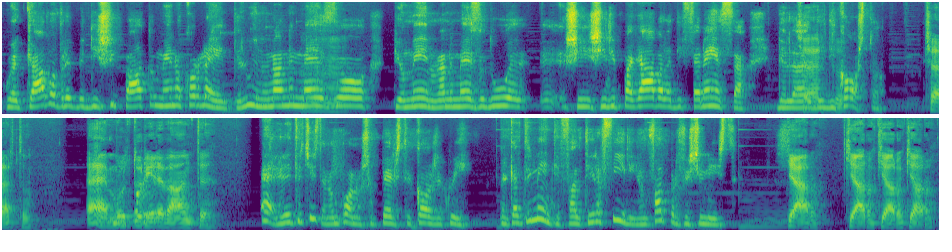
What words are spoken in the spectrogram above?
quel cavo avrebbe dissipato meno corrente. Lui in un anno e mezzo, più o meno, un anno e mezzo, due, eh, si, si ripagava la differenza della- di, di Certo. costo. Certo. È molto rilevante. Eh, l'elettricista non può non sapere queste cose qui, perché altrimenti fa il tirafili, non fa il professionista. Chiaro, chiaro, chiaro, chiaro.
